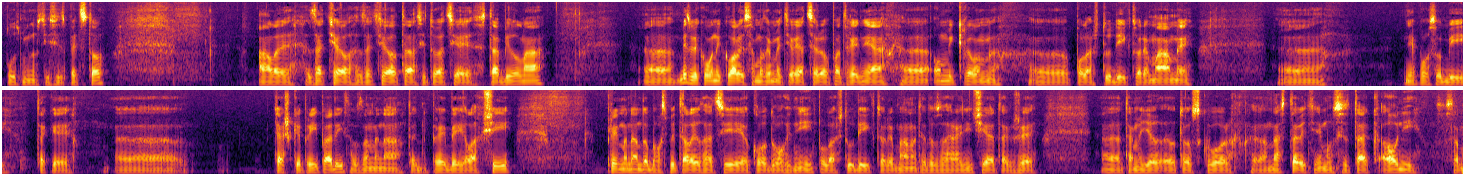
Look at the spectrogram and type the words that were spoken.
plus minus 1500. Ale zatiaľ, zatiaľ tá situácia je stabilná. E, my sme komunikovali samozrejme tie viaceré opatrenia. E, Omikron e, podľa štúdí, ktoré máme, nepôsobí také ťažké prípady, to znamená, ten priebeh je ľahší. Priemerná doba hospitalizácie je okolo dvoch dní podľa štúdí, ktoré máme teda zahraničia, takže e, tam ide o to skôr e, nastaviť nemocnice tak a oni sa,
